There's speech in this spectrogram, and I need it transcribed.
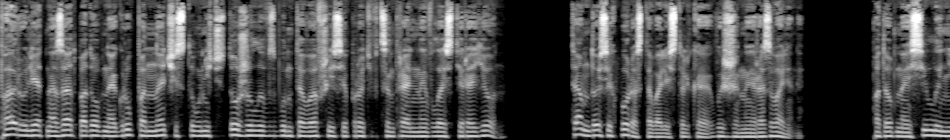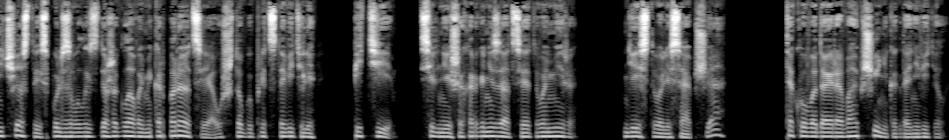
Пару лет назад подобная группа начисто уничтожила взбунтовавшийся против центральной власти район. Там до сих пор оставались только выжженные развалины. Подобная сила нечасто использовалась даже главами корпораций, а уж чтобы представители пяти сильнейших организаций этого мира действовали сообща, такого Дайра вообще никогда не видела.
